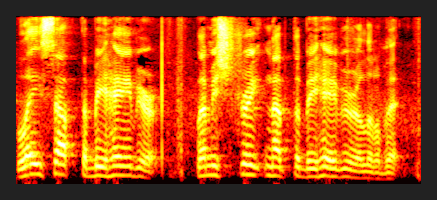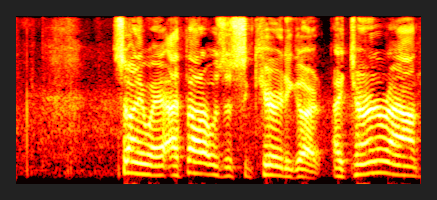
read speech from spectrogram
lace up the behavior. Let me straighten up the behavior a little bit. So, anyway, I thought it was a security guard. I turn around,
